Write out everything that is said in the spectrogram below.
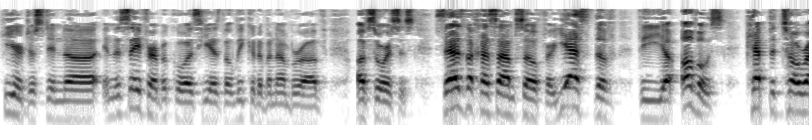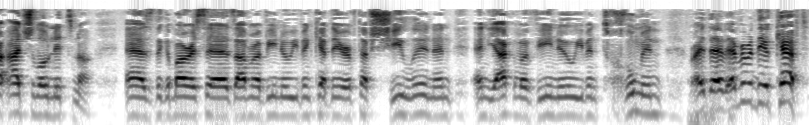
here just in uh, in the Sefer because he has the likud of a number of, of sources. Says the Chassam Sofer, yes, the the uh, Avos kept the Torah ad nitna as the Gemara says, Avram Avinu even kept the Eruv Tavshilin, and, and Yaakov Avinu even Tchumen, right? Everybody kept,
